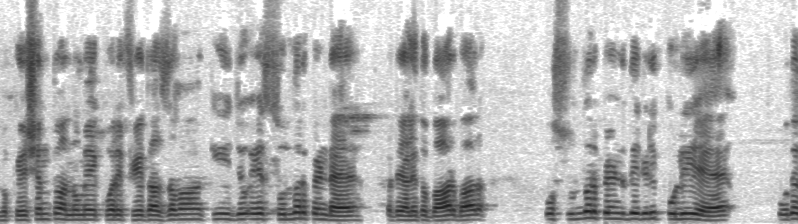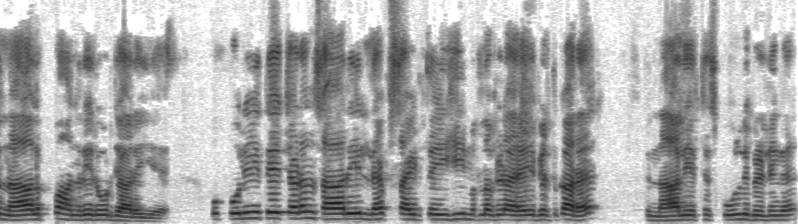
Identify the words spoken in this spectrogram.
ਲੋਕੇਸ਼ਨ ਤੁਹਾਨੂੰ ਮੈਂ ਇੱਕ ਵਾਰੀ ਫੇਰ ਦੱਸ ਦਵਾਂ ਕਿ ਜੋ ਇਹ ਸੁੰਦਰ ਪਿੰਡ ਹੈ, ਪਟਿਆਲੇ ਤੋਂ ਬਾਹਰ-ਬਾਹਰ, ਉਹ ਸੁੰਦਰ ਪਿੰਡ ਦੀ ਜਿਹੜੀ ਪੁਲੀ ਹੈ, ਉਹਦੇ ਨਾਲ ਭਾਨਰੀ ਰੋਡ ਜਾ ਰਹੀ ਹੈ। ਉਹ ਪੁਲੀ ਤੇ ਚੜਨ ਸਾਰੀ ਲੈਫਟ ਸਾਈਡ ਤੇ ਹੀ ਮਤਲਬ ਜਿਹੜਾ ਹੈ ਇਹ ਬਿਰਧ ਘਰ ਹੈ, ਤੇ ਨਾਲ ਹੀ ਇੱਥੇ ਸਕੂਲ ਦੀ ਬਿਲਡਿੰਗ ਹੈ।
